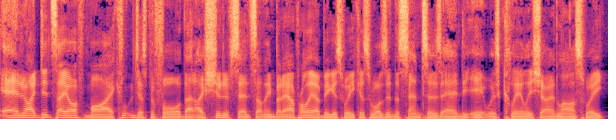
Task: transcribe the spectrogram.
And I did say off mic just before that I should have said something, but our probably our biggest weakness was in the centres, and it was clearly shown last week.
